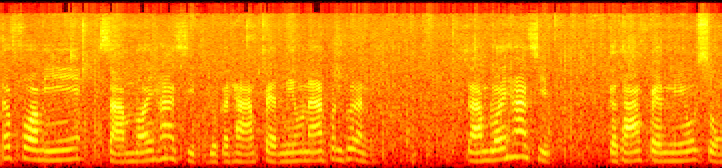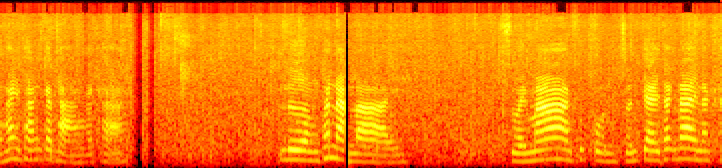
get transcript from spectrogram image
ถ้าฟอร์มนี้สามร้อยห้าสิบอยู่กระถางแปดนิ้วนะเพื่อนๆ สามร้อยห้าสิบกระถางแปดนิ้วส่งให้ทั้งกระถางนะคะเรืองพระนาลาย สวยมากทุกคนสนใจทักได้นะค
